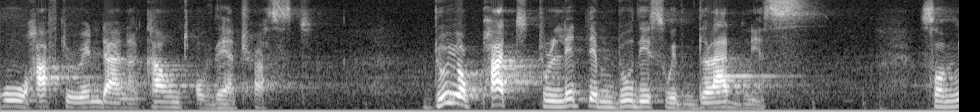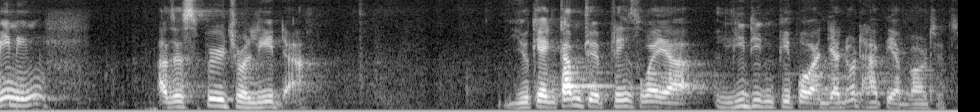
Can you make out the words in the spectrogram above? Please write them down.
who have to render an account of their trust. Do your part to let them do this with gladness. So, meaning, as a spiritual leader, you can come to a place where you're leading people and you're not happy about it.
